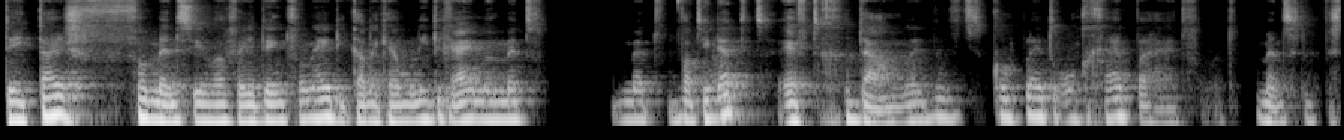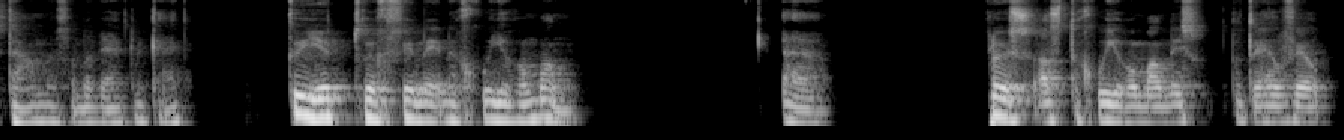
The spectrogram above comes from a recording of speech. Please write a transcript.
details van mensen in waarvan je denkt van, hé, hey, die kan ik helemaal niet rijmen met, met wat hij net heeft gedaan. Het is complete ongrijpbaarheid van het menselijk bestaan en van de werkelijkheid. Kun je terugvinden in een goede roman. Uh, Plus, als het een goede roman is, dat er heel veel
